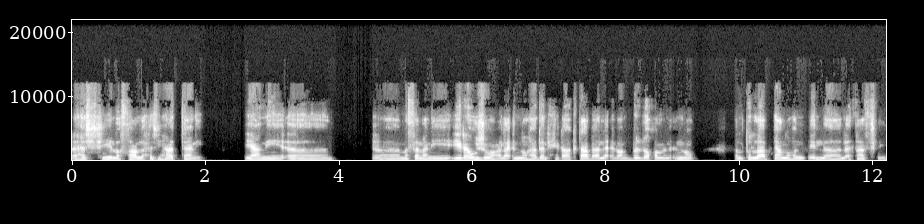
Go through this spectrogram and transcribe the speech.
هالشي لصالح جهات تانية يعني آه، مثلا يروجوا على إنه هذا الحراك تابع لهم بالرغم من إنه الطلاب كانوا هن الاساس فيه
